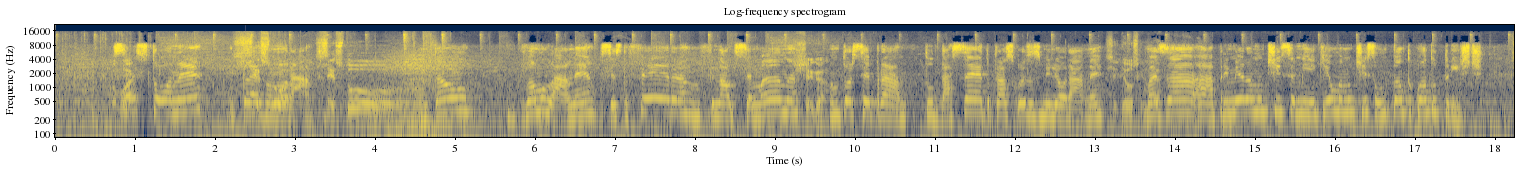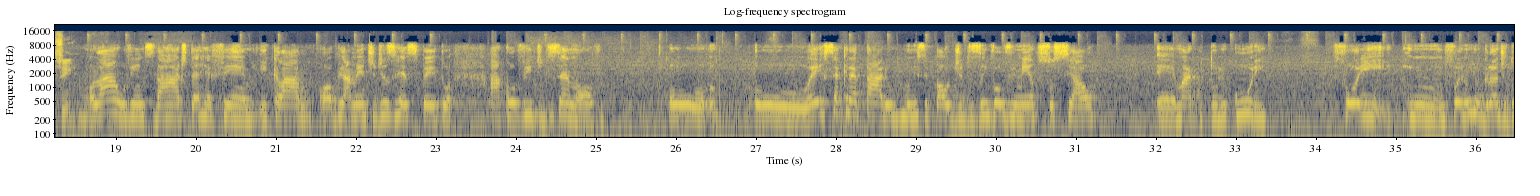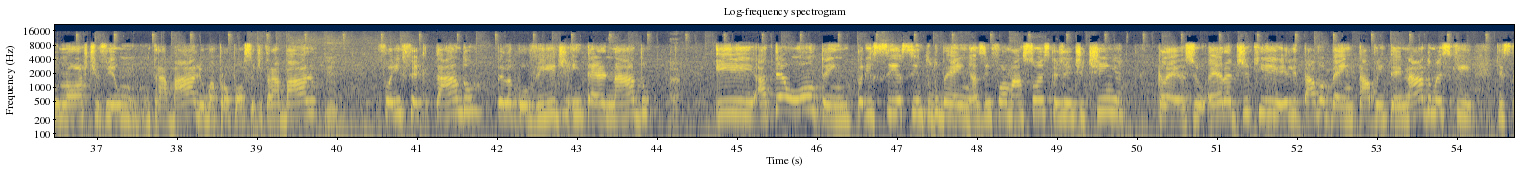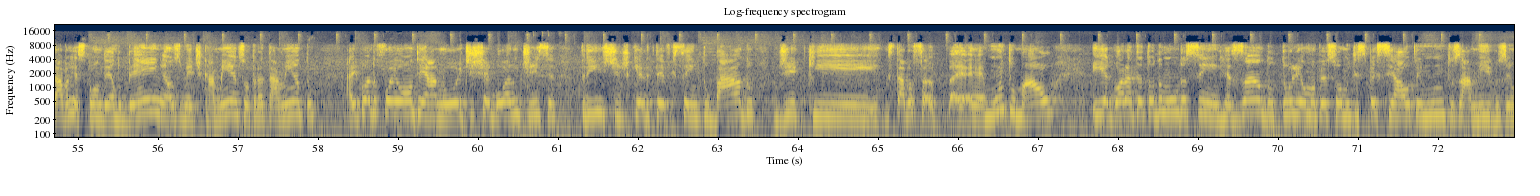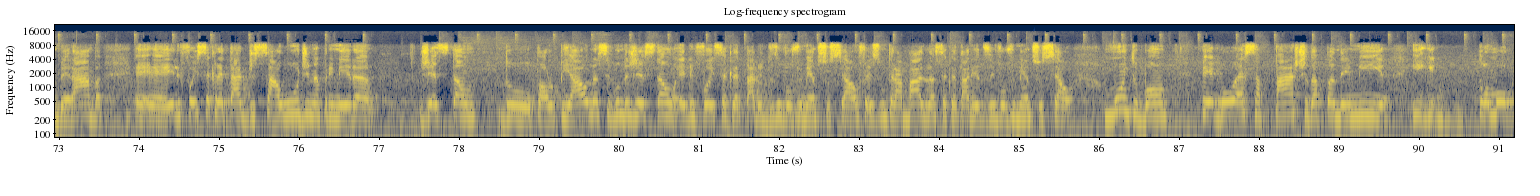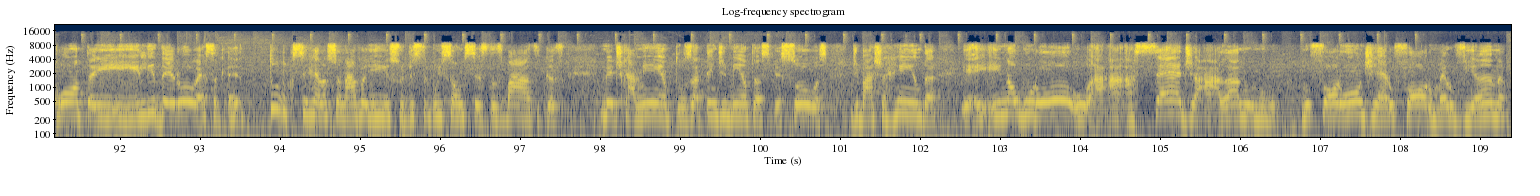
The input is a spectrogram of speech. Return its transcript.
Vamos lá. Sextou, né? Clésio. Honorato. Sextou! Então, vamos lá, né? Sexta-feira, final de semana. Chegando. Vamos torcer pra tudo dar certo, para as coisas melhorar, né? Se Deus quiser. Mas a, a primeira notícia minha aqui é uma notícia um tanto quanto triste. Sim. Olá, ouvintes da Rádio Terra FM. E claro, obviamente diz respeito à Covid-19. O, o ex-secretário municipal de Desenvolvimento Social, eh, Marco Túlio Cury, foi, em- foi no Rio Grande do Norte ver um, um trabalho, uma proposta de trabalho. foi infectado pela Covid, internado. E até ontem parecia assim tudo bem. As informações que a gente tinha, Clésio, era de que ele estava bem, estava internado, mas que, que estava respondendo bem aos medicamentos, ao tratamento. Aí quando foi ontem à noite, chegou a notícia triste de que ele teve que ser entubado, de que estava é, é, muito mal. E agora tá todo mundo assim, rezando. O Túlio é uma pessoa muito especial, tem muitos amigos em Uberaba. É, é, ele foi secretário de saúde na primeira gestão do Paulo Pial. Na segunda gestão, ele foi secretário de Desenvolvimento Social, fez um trabalho na Secretaria de Desenvolvimento Social muito bom. Pegou essa parte da pandemia e, e tomou conta e, e liderou essa tudo que se relacionava a isso, distribuição de cestas básicas, medicamentos, atendimento às pessoas de baixa renda, e, e, inaugurou a, a, a sede a, lá no, no, no fórum onde era o fórum Melo Viana.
